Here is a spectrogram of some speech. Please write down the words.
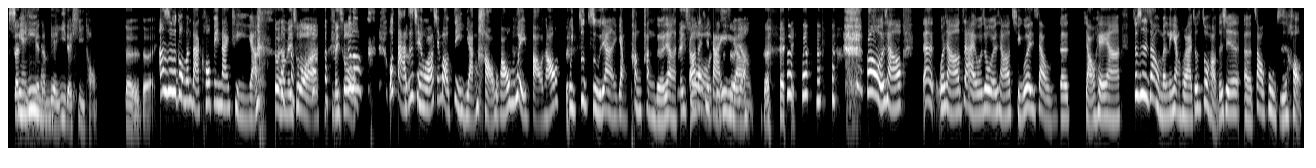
身体里面的免疫的系统。对对对，啊，是不是跟我们打 COVID nineteen 一样？对啊，没错啊，没错。我打之前，我要先把我自己养好，然后喂饱，然后喂猪猪这样养胖胖的这样，然后再去打疫苗。对。那我想要，那我想要再，我就我想要请问一下我们的小黑啊，就是在我们领养回来，就是做好这些呃照顾之后，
